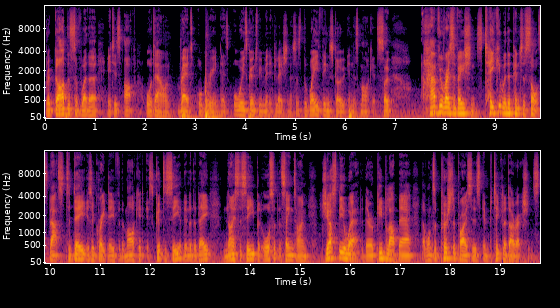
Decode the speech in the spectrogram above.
regardless of whether it is up or down, red or green. There's always going to be manipulation. That's just the way things go in this market. So have your reservations. Take it with a pinch of salt. That's today is a great day for the market. It's good to see at the end of the day. Nice to see, but also at the same time, just be aware that there are people out there that want to push the prices in particular directions.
